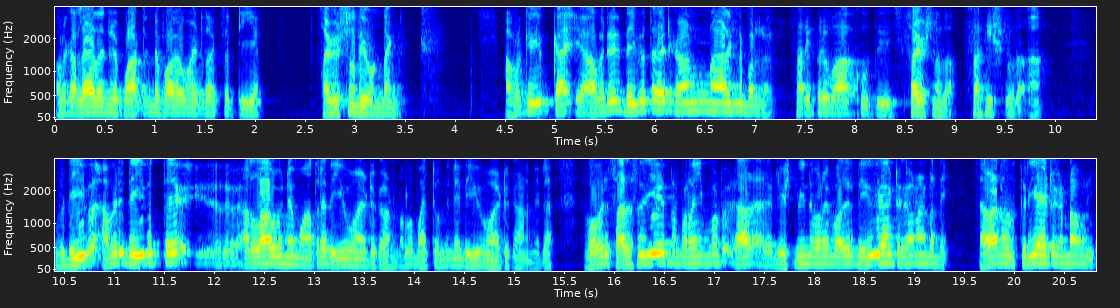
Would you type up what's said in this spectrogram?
അവർക്കല്ലാതെ തന്നെ ഒരു പാട്ടിന്റെ ഭാഗമായിട്ട് അക്സെപ്റ്റ് ചെയ്യാം. സഹിഷ്ണുത ഉണ്ടെങ്കിൽ അവർക്ക് അവർ ദൈവത്തായിട്ട് കാണുന്ന ആരെങ്കിലും പറഞ്ഞു? സാർ ഇപ്പോൾ ഒരു വാക്ക് ഉപയോഗിച്ചു. സഹിഷ്ണുത. സഹിഷ്ണുത. ആ. അപ്പോൾ ദൈവ അവർ ദൈവത്തെ അള്ളാഹുവിനെ മാത്രമേ ദൈവമായിട്ട് കാണുന്നുള്ളൂ മറ്റൊന്നിനെ ദൈവമായിട്ട് കാണുന്നില്ല. അപ്പോൾ അവർ സരസ്വതി എന്ന് പറയുമ്പോൾ ലക്ഷ്മി എന്ന് പറയുമ്പോൾ അവർ ദൈവമായിട്ട് കാണണ്ടേ സാധാരണ സ്ത്രീയായിട്ട് കണ്ടാൽ മതി.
